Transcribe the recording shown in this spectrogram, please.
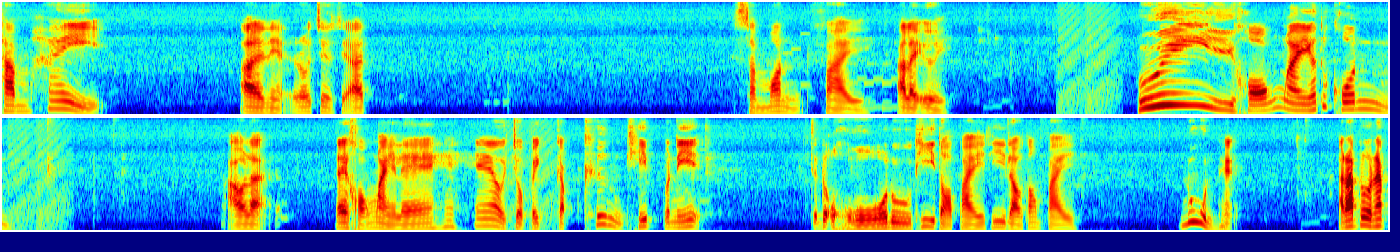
ทำให้ อะไรเนี่ยเราจะจะ ซัมมอนไฟอะไรเอ่ยหุยของใหม่ครับทุกคน เอาละได้ของใหม่แล้วแห้วจบไปกับครึ่งคลิปวันนี้ จะโอ้โหดูที่ต่อไปที่เราต้องไป นู่นฮะอะรับรู้นะครับ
